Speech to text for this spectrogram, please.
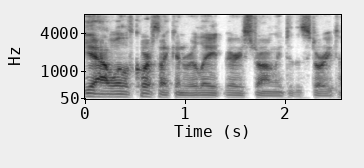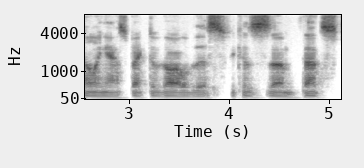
Yeah. Well, of course, I can relate very strongly to the storytelling aspect of all of this because um, that's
